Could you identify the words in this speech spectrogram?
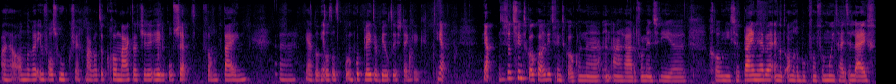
een andere invalshoek, zeg maar. Wat ook gewoon maakt dat je het hele concept van pijn... Ja, dat, ja. dat dat een completer beeld is, denk ik. Ja. Ja, dus dat vind ik ook wel. Dit vind ik ook een, een aanrader voor mensen die chronische pijn hebben. En dat andere boek van Vermoeidheid te lijf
